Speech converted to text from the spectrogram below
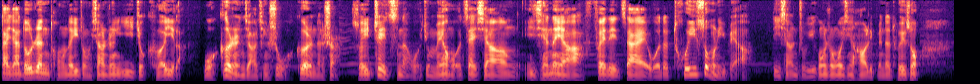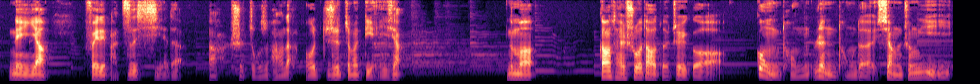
大家都认同的一种象征意义就可以了。我个人矫情是我个人的事儿，所以这次呢，我就没有再像以前那样啊，非得在我的推送里边啊，理想主义公众微信号里面的推送那一样，非得把字写的啊是足字旁的。我只是这么点一下。那么。刚才说到的这个共同认同的象征意义，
